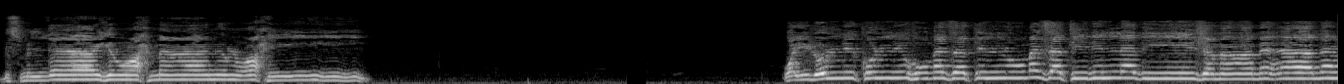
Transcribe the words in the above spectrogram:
بسم الله الرحمن الرحيم. ويل لكل همزة لمزة الذي جمع مالا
